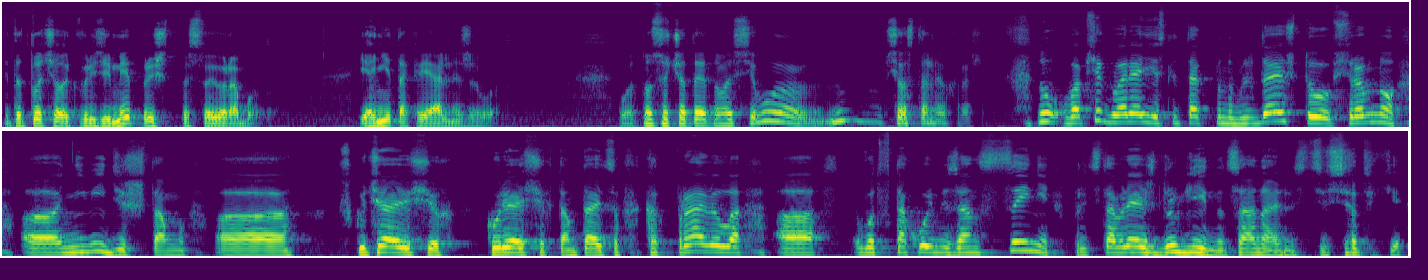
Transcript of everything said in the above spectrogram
Это тот человек в резюме пишет по свою работу. И они так реально живут. Вот. Но с учетом этого всего, ну, все остальное хорошо. Ну, вообще говоря, если так понаблюдаешь, то все равно э, не видишь там э, скучающих курящих там тайцев, как правило, э, вот в такой мизансцене представляешь другие национальности все-таки.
